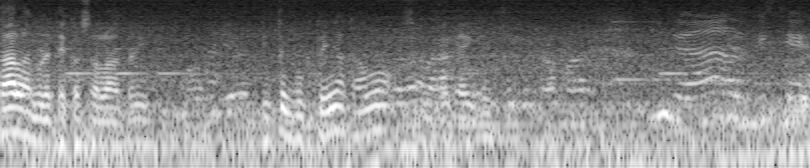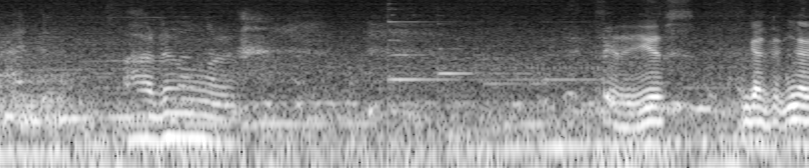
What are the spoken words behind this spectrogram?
salah berarti kesalahannya. Itu buktinya kamu sampai kayak gitu. Enggak, lebih kayak aduh. Aduh. Serius? Enggak enggak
